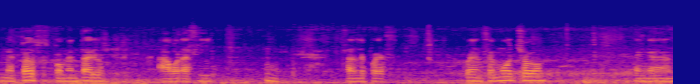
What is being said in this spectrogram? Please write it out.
me espero sus comentarios. Ahora sí. Sale pues. Cuídense mucho. Tengan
